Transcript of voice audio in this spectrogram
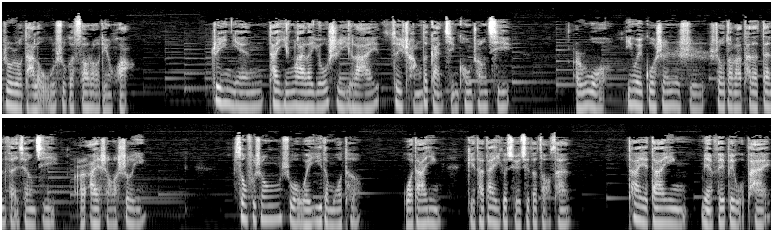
肉肉打了无数个骚扰电话。这一年，他迎来了有史以来最长的感情空窗期，而我因为过生日时收到了他的单反相机而爱上了摄影。宋福生是我唯一的模特，我答应给他带一个学期的早餐，他也答应免费被我拍。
